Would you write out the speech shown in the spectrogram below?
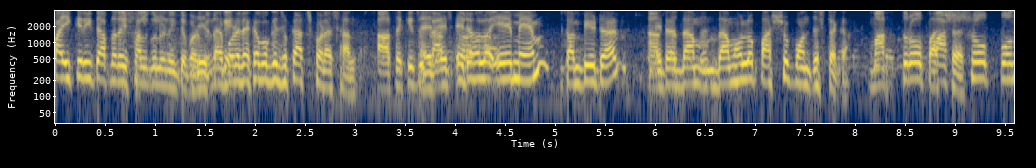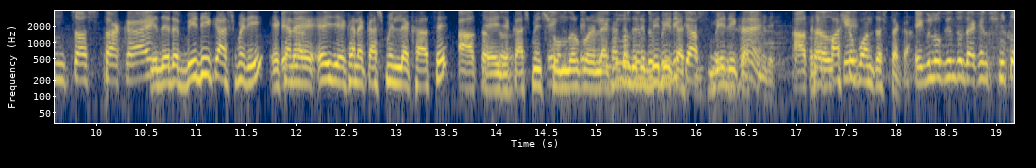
পাইকারিতে আপনারা এই শালগুলো নিতে পারবেন। তারপরে দেখাবো কিছু কাজ করা শাল আচ্ছা কিছু এটা- কাজ এটা হলো। এম এম কম্পিউটার এটার আচ্ছা, দাম আচ্ছা। দাম হলো পাঁচশো পঞ্চাশ টাকা মাত্র পাঁচশো। পাঁচশো পঞ্চাশ টাকায় কিন্তু এটা বিডি কাশ্মীরি এখানে এই যে এখানে কাশ্মীর লেখা আছে আচ্ছা, এই যে। কাশ্মীর সুন্দর করে লেখা কিন্তু কিন্তু বিডি কাশ্মীর হ্যাঁ। কাশ্মীরি আচ্ছা, আচ্ছা okay। পাঁচশো পঞ্চাশ টাকা এগুলো কিন্তু দেখেন সুতো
